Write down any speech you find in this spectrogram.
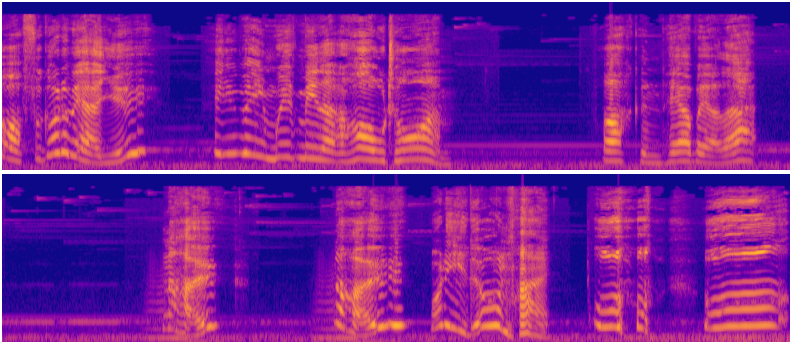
Oh, I forgot about you. You've been with me that whole time? Fucking, how about that? No, no. What are you doing, mate? Oh, oh.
